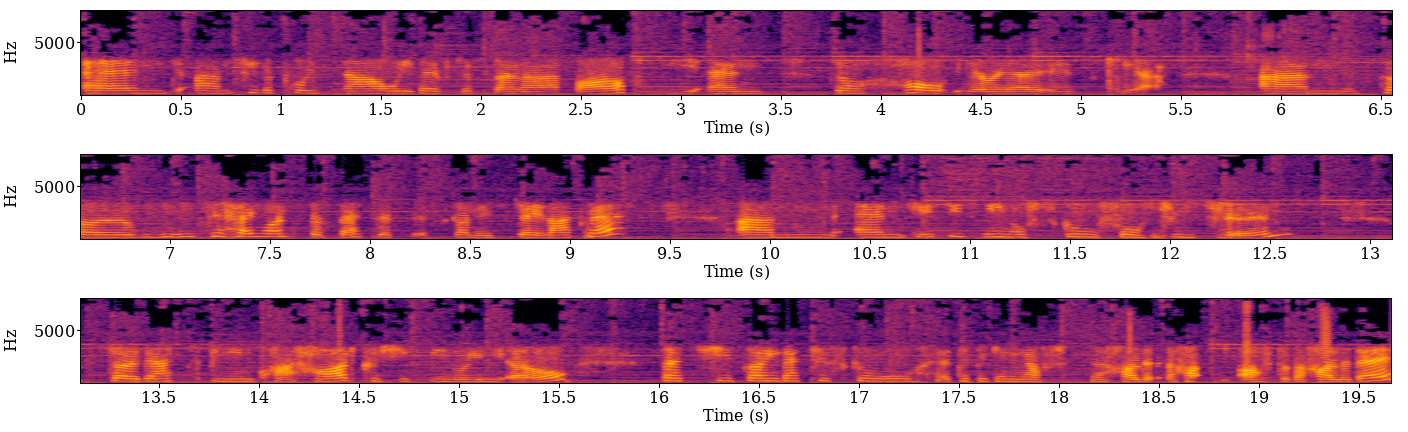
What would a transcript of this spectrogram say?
and um, to the point now where they've just done a biopsy, and the whole area is clear. Um, so we need to hang on to the fact that it's going to stay like that. Um, and Jessie's been off school for three terms. So that's been quite hard because she's been really ill. But she's going back to school at the beginning of the hol- after the holidays,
